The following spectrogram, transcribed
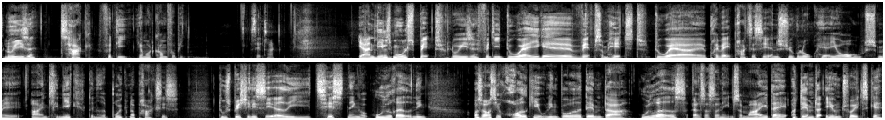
Louise, tak fordi jeg måtte komme forbi. Selv tak. Jeg er en lille smule spændt, Louise, fordi du er ikke øh, hvem som helst. Du er øh, privatpraktiserende psykolog her i Aarhus med egen klinik. Den hedder Brygner Praksis. Du er specialiseret i testning og udredning, og så også i rådgivning både af dem, der udredes, altså sådan en som mig i dag, og dem, der eventuelt skal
